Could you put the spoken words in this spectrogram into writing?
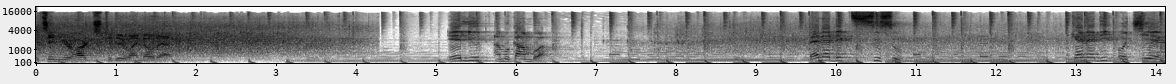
It's in your hearts to do, I know that. Eliud Amukambwa, Benedict Susu, Kennedy Ochieng,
